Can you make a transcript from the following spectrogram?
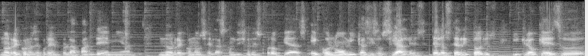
No reconoce, por ejemplo, la pandemia, no reconoce las condiciones propias económicas y sociales de los territorios y creo que eso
